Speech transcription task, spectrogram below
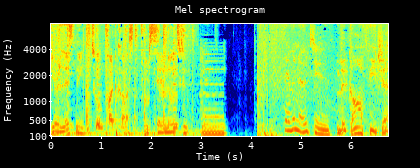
You're listening to a podcast from 702. 702. The Car Feature.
